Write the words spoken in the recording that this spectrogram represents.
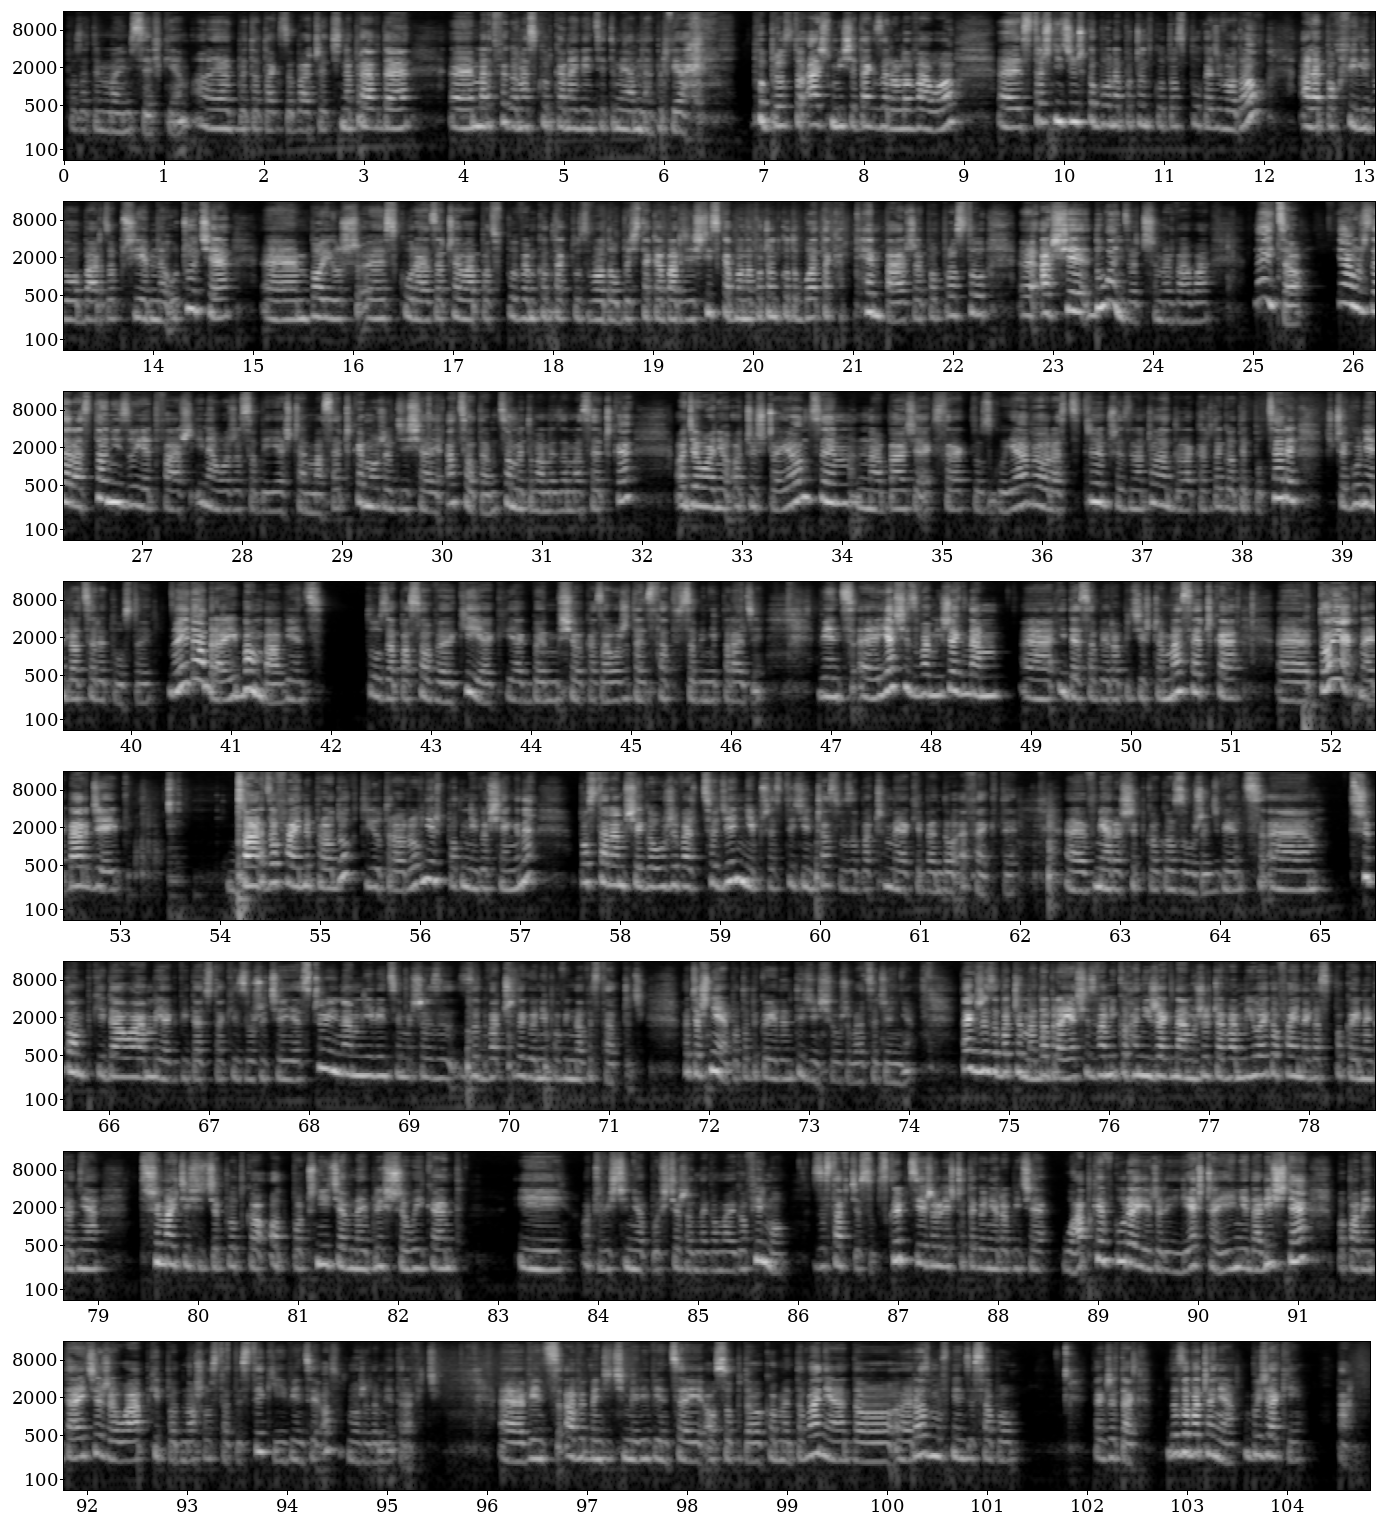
Poza tym moim sywkiem, ale jakby to tak zobaczyć, naprawdę e, martwego naskórka najwięcej tu miałam na brwiach. Po prostu aż mi się tak zarolowało. E, strasznie ciężko było na początku to spłukać wodą, ale po chwili było bardzo przyjemne uczucie, e, bo już e, skóra zaczęła pod wpływem kontaktu z wodą być taka bardziej śliska, bo na początku to była taka tempa, że po prostu aż się dłoń zatrzymywała. No i co? Ja już zaraz tonizuję twarz i nałożę sobie jeszcze maseczkę może dzisiaj. A co tam? Co my tu mamy za maseczkę? O działaniu oczyszczającym na bazie ekstraktu z gujawy oraz cytryny przeznaczona dla każdego typu cery, szczególnie dla cery tłustej. No i dobra, i bomba, więc tu zapasowy kijek, jakby mi się okazało, że ten statyw sobie nie poradzi. Więc e, ja się z Wami żegnam, e, idę sobie robić jeszcze maseczkę. E, to jak najbardziej bardzo fajny produkt. Jutro również pod niego sięgnę. Postaram się go używać codziennie przez tydzień czasu. Zobaczymy, jakie będą efekty. E, w miarę szybko go zużyć, więc e, trzy pompki dałam. Jak widać, takie zużycie jest, czyli nam mniej więcej myślę, że ze 2-3 tygodnie powinno wystarczyć. Chociaż nie, bo to tylko jeden tydzień się używa codziennie. Także zobaczymy. Dobra, ja się z Wami, kochani, żegnam. Życzę Wam miłego, fajnego, spokojnego dnia. Trzymajcie się cieplutko, odpocznijcie w najbliższy weekend i oczywiście nie opuśćcie żadnego mojego filmu. Zostawcie subskrypcję, jeżeli jeszcze tego nie robicie, łapkę w górę, jeżeli jeszcze jej nie daliście, bo pamiętajcie, że łapki podnoszą statystyki i więcej osób może do mnie trafić. E, więc, a Wy będziecie mieli więcej osób do komentowania, do e, rozmów między sobą. Także tak, do zobaczenia. Buziaki. Pa!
